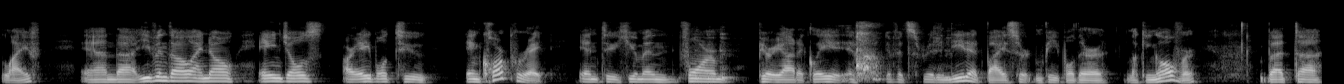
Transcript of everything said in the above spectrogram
life. And uh, even though I know angels are able to incorporate into human form periodically, if if it's really needed by certain people they're looking over, but uh,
